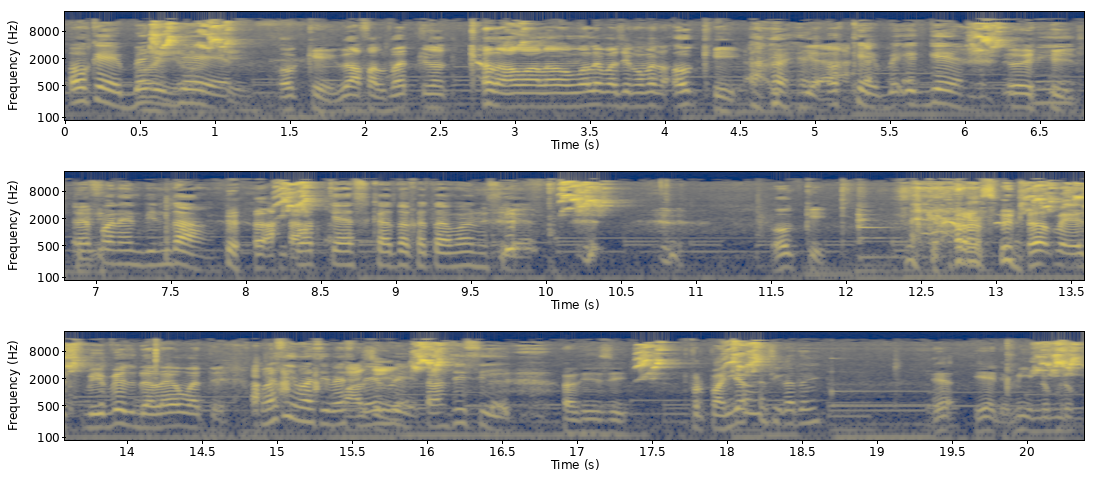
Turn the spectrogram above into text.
Oke, back Oh iya, again. Oke, gue hafal banget kalau awal-awalnya masih ngomong oke. Iya. Oke, back again. Oh, me, iya. Revan and Bintang di podcast kata-kata manusia. Oke. Sekarang sudah PSBB sudah lewat ya. Masih masih PSBB, Masih. transisi. Transisi. Perpanjang sih katanya. Ya, iya dia minum dong.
